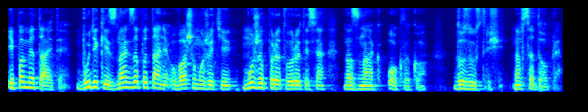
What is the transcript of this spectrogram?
І пам'ятайте, будь-який знак запитання у вашому житті може перетворитися на знак оклику. До зустрічі! На все добре!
